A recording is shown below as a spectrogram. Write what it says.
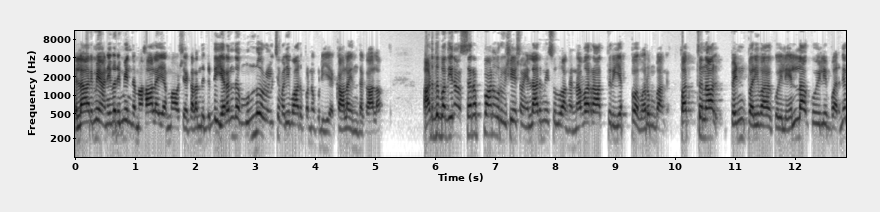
எல்லாருமே அனைவருமே இந்த மகாலய அமாவாசையை கலந்துக்கிட்டு இறந்த முன்னோர்கள் வச்சு வழிபாடு பண்ணக்கூடிய காலம் இந்த காலம். அடுத்து பாத்தீங்கன்னா சிறப்பான ஒரு விசேஷம் எல்லாருமே சொல்லுவாங்க. நவராத்திரி எப்ப வரும்பாங்க. பத்து நாள் பெண் பரிவார கோயில். எல்லா கோயிலையும் பாருங்க.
